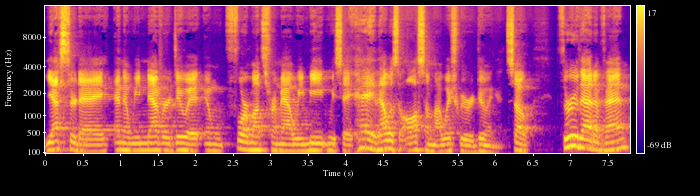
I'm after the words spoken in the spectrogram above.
yesterday and then we never do it. And four months from now, we meet and we say, hey, that was awesome. I wish we were doing it. So through that event,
